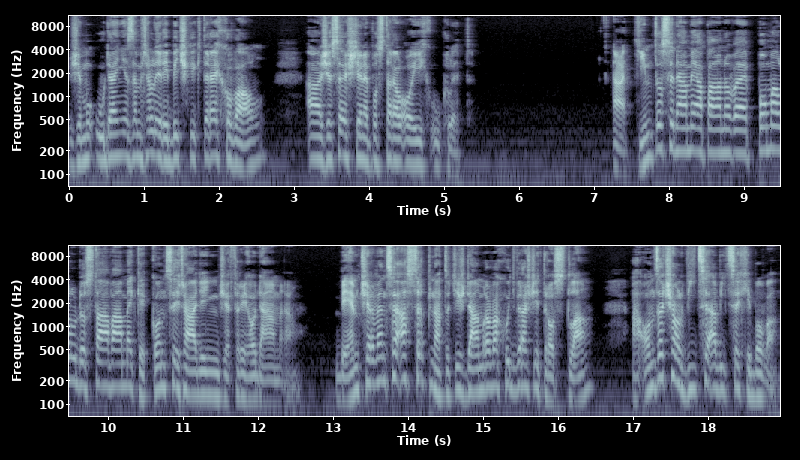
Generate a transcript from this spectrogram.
že mu údajně zemřely rybičky, které choval a že se ještě nepostaral o jejich úklid. A tímto se, dámy a pánové, pomalu dostáváme ke konci řádění Jeffreyho Dámra. Během července a srpna totiž Dámrova chuť vraždit rostla a on začal více a více chybovat.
